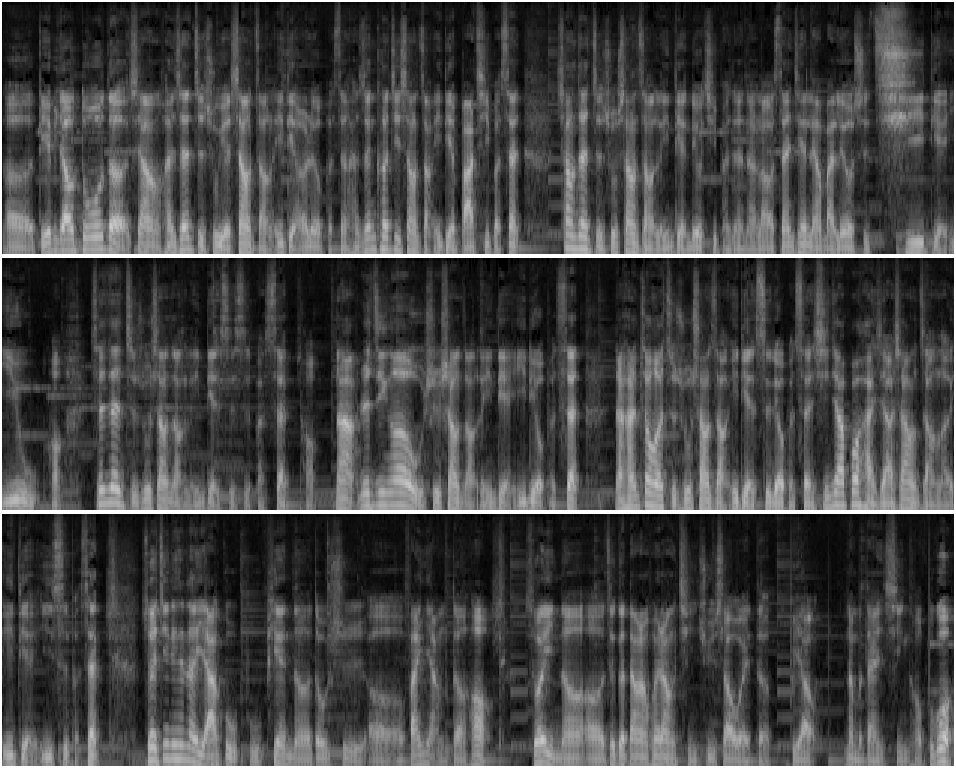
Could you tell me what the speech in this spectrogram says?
呃，跌比较多的，像恒生指数也上涨了一点二六 percent，恒生科技上涨一点八七 percent，上证指数上涨零点六七 percent，来到三千两百六十七点一五，哈，深圳指数上涨零点四四 percent，好，那日经二五是上涨零点一六 percent，南韩综合指数上涨一点四六 percent，新加坡海峡上涨了一点一四 percent，所以今天的雅股普遍呢都是呃翻扬的哈，所以呢呃这个当然会让情绪稍微的不要那么担心哈，不过。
